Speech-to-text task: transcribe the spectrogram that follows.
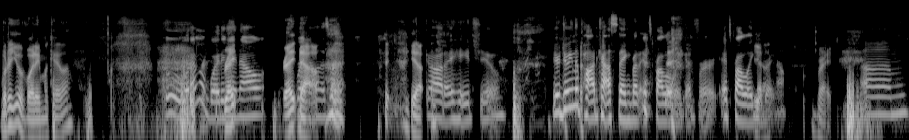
What are you avoiding, Michaela? Ooh, what I'm avoiding Right right now Right, Right now now. yeah. God, I hate you. You're doing the podcast thing, but it's probably good for it's probably good Yeah. right now. Right. Um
